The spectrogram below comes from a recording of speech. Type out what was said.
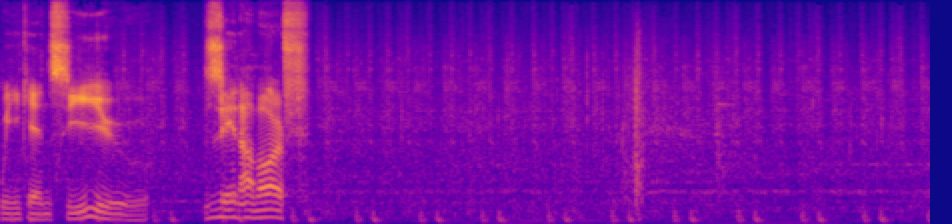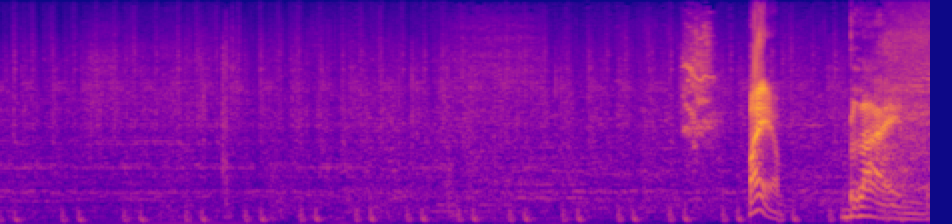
We can see you. Xenomorph. Bam! blind.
